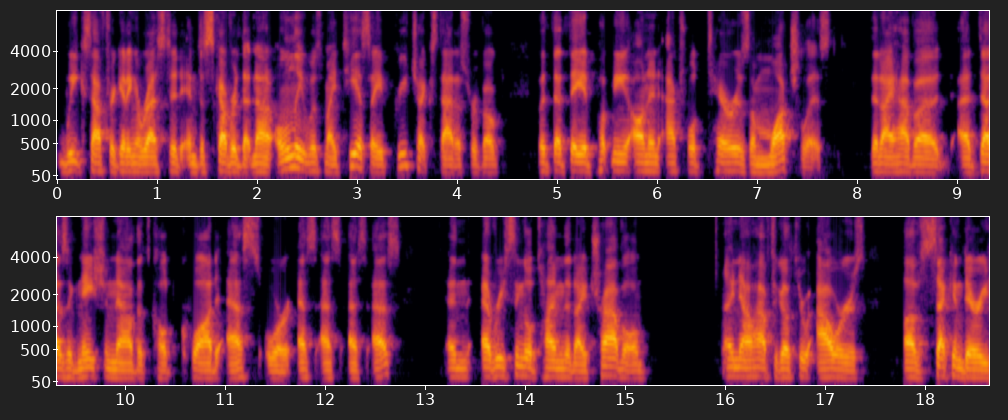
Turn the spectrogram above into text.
weeks after getting arrested and discovered that not only was my TSA pre-check status revoked, but that they had put me on an actual terrorism watch list. That I have a, a designation now that's called Quad S or SSSS. And every single time that I travel, I now have to go through hours of secondary,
